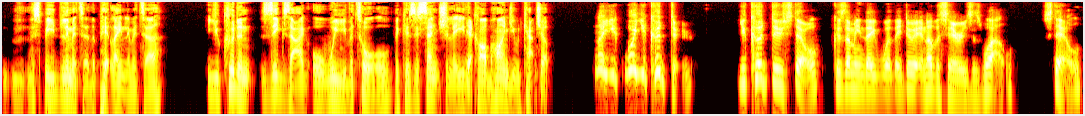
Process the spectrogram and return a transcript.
the speed limiter, the pit lane limiter, you couldn't zigzag or weave at all because essentially the Yeah. car behind you would catch up. No, you well you could do, you could do still because I mean they well, they do it in other series as well, still,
